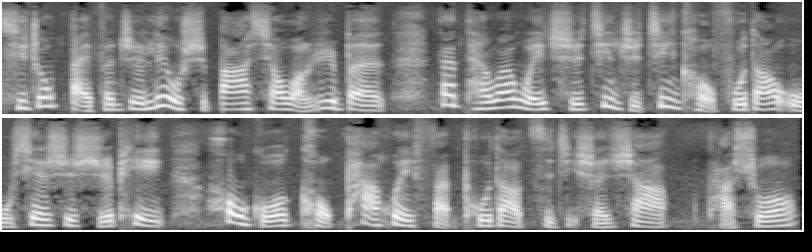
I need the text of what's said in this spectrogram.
其中百分之六十八销往日本。但台湾维持禁止进口福岛五县市食品，后果恐怕会反扑到自己身上。他说：“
